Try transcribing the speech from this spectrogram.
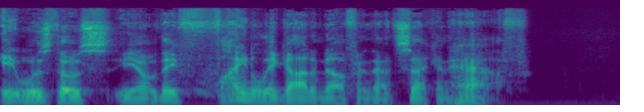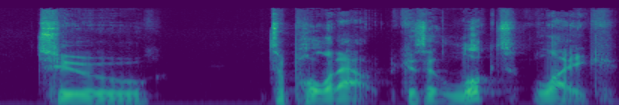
It was those, you know, they finally got enough in that second half to to pull it out. Because it looked like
